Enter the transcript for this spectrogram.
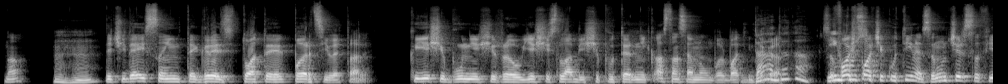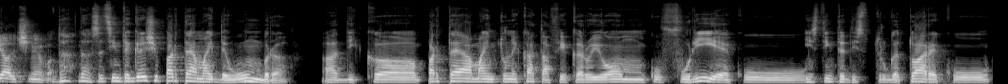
na. Uh-huh. Deci ideea e să integrezi toate părțile tale. Că ești și bun, ești și rău, ești și slab, ești și puternic. Asta înseamnă un bărbat Da, integrat. da, da. Să Inclusiv- faci pace cu tine, să nu încerci să fii altcineva. Da, da, să-ți integrezi și partea aia mai de umbră, adică partea aia mai întunecată a fiecărui om cu furie, cu instincte distrugătoare, cu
